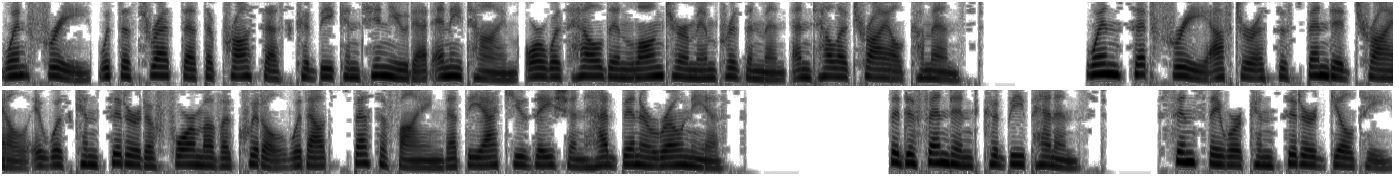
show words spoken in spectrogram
went free with the threat that the process could be continued at any time or was held in long-term imprisonment until a trial commenced. When set free after a suspended trial it was considered a form of acquittal without specifying that the accusation had been erroneous. The defendant could be penanced. Since they were considered guilty,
